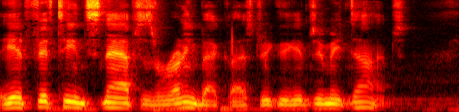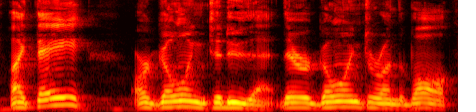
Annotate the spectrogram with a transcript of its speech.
He had 15 snaps as a running back last week. They gave him eight times. Like they are going to do that. They're going to run the ball,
